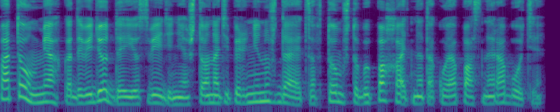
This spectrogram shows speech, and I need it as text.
Потом мягко доведет до ее сведения, что она теперь не нуждается в том, чтобы пахать на такой опасной работе.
